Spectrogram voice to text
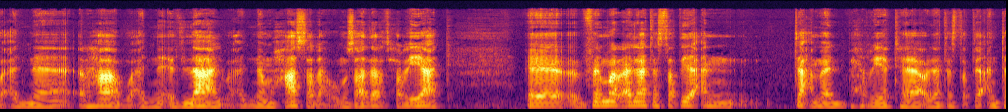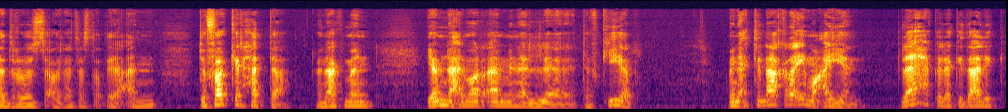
وعندنا إرهاب وعندنا إذلال وعندنا محاصرة ومصادرة حريات آه، فالمرأة لا تستطيع أن تعمل بحريتها أو لا تستطيع أن تدرس أو لا تستطيع أن تفكر حتى. هناك من يمنع المرأة من التفكير من اعتناق رأي معين. لا يحق لك ذلك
